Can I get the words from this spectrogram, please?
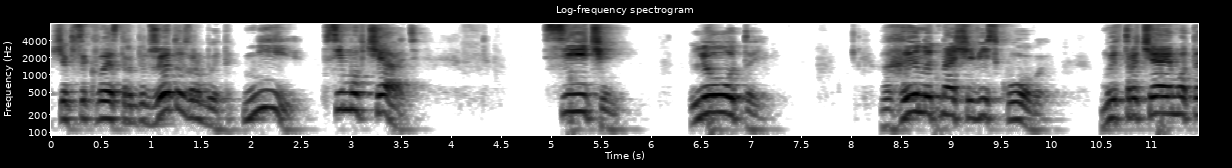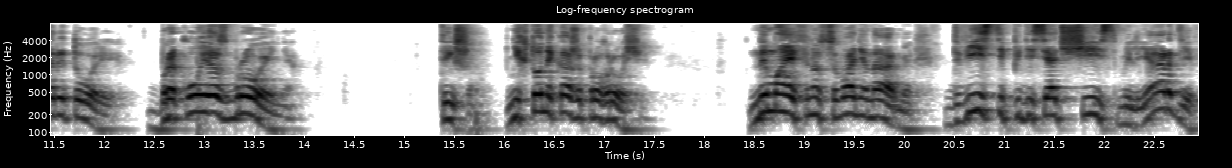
щоб секвестр бюджету зробити? Ні. Всі мовчать. Січень, лютий. Гинуть наші військові. Ми втрачаємо території. Бракує озброєння. Тиша. Ніхто не каже про гроші. Немає фінансування на армію. 256 мільярдів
